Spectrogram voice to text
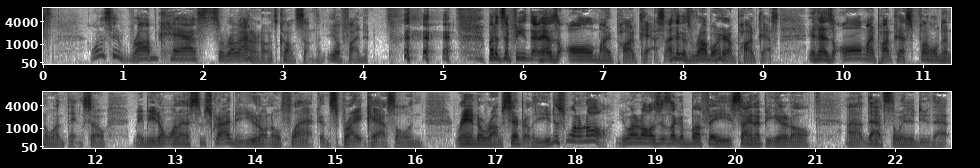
I want to say Robcasts or Rob. I don't know. It's called something. You'll find it. but it's a feed that has all my podcasts. I think it's Rob O'Hara Podcast. It has all my podcasts funneled into one thing. So maybe you don't want to subscribe to You Don't Know Flack and Sprite Castle and Rando Rob separately. You just want it all. You want it all. It's just like a buffet. You sign up, you get it all. Uh, that's the way to do that.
